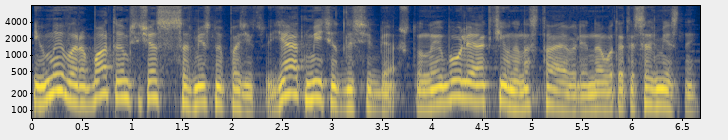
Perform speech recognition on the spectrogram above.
И мы вырабатываем сейчас совместную позицию. Я отметил для себя, что наиболее активно настаивали на вот этой совместной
